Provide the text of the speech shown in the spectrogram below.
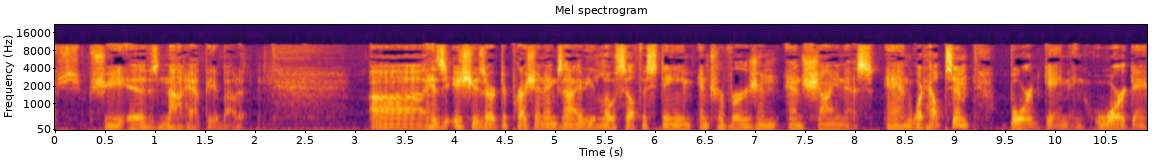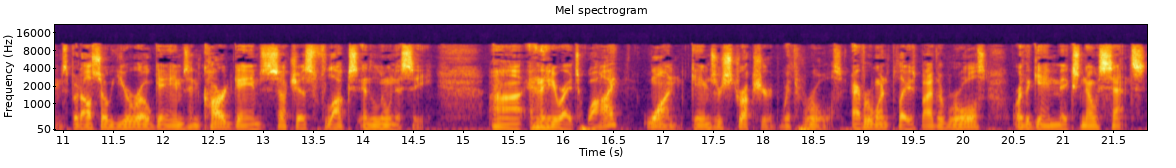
she is not happy about it. Uh, his issues are depression, anxiety, low self-esteem, introversion, and shyness. And what helps him? Board gaming, war games, but also Euro games and card games such as Fluxx and Loonacy. Uh, and then he writes, why? One, games are structured with rules. Everyone plays by the rules or the game makes no sense.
